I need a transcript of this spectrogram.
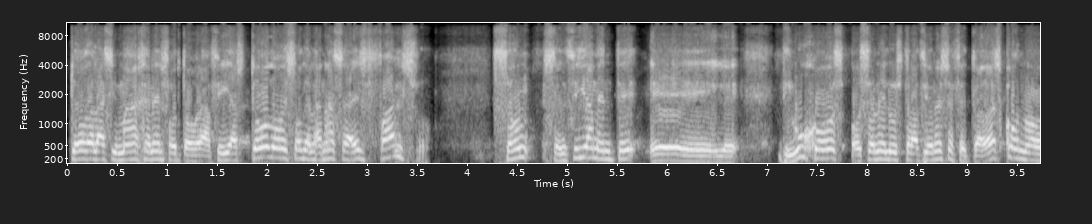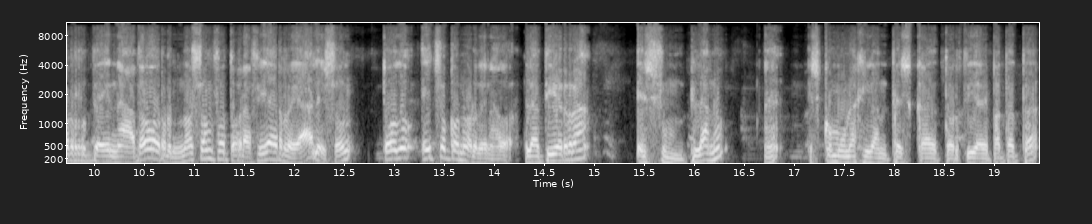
Todas las imágenes, fotografías, todo eso de la NASA es falso son sencillamente eh, dibujos o son ilustraciones efectuadas con ordenador, no son fotografías reales, son todo hecho con ordenador. La Tierra es un plano, ¿eh? es como una gigantesca tortilla de patata,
